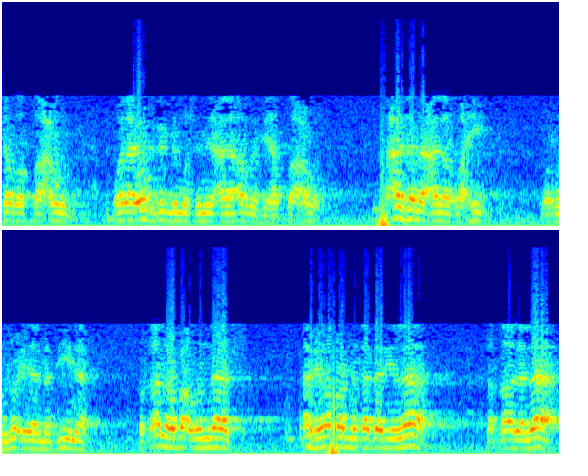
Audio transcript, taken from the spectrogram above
شر الطاعون ولا يقدم بالمسلمين على أرض فيها الطاعون. فعزم على الرحيل والرجوع إلى المدينة فقال له بعض الناس افرارا من قدر الله؟ فقال لا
